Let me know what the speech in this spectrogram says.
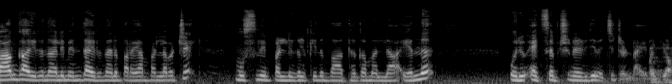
ബാങ്കായിരുന്നാലും എന്തായിരുന്നാലും പറയാൻ പാടില്ല. പക്ഷേ മുസ്ലിം പള്ളികൾക്ക് ഇത് ബാധകമല്ല എന്ന് ഒരു എക്സെപ്ഷൻ എഴുതി വെച്ചിട്ടുണ്ടായിരുന്നു.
